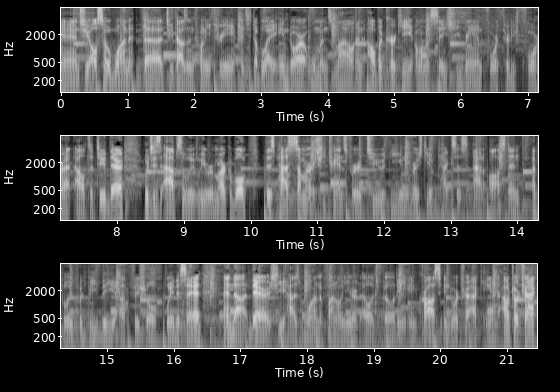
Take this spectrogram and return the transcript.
And she also won the 2023 NCAA Indoor Women's Mile in Albuquerque. I want to say she ran 434 at altitude there, which is absolutely remarkable. This past summer, she transferred to the University of Texas at Austin, I believe would be the official way to say it. And uh, there she has one final year of eligibility in cross, indoor track, and outdoor track.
